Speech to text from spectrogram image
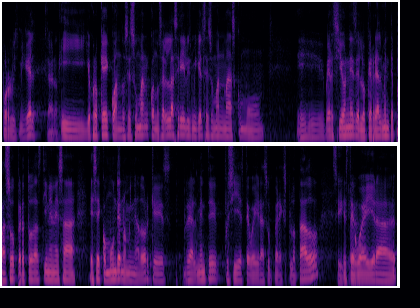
por Luis Miguel. Claro. Y yo creo que cuando se suman, cuando sale la serie de Luis Miguel, se suman más como eh, versiones de lo que realmente pasó, pero todas tienen esa, ese común denominador que es realmente, pues sí, este güey era súper explotado. Sí, este claro. güey era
